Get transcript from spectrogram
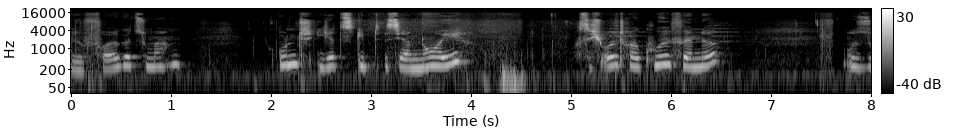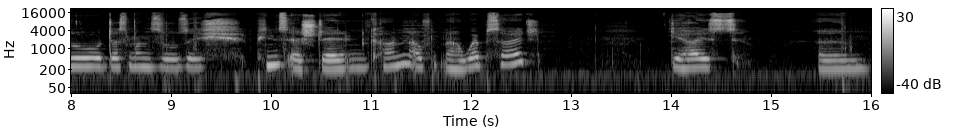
eine Folge zu machen. Und jetzt gibt es ja neu, was ich ultra cool finde, so dass man so sich Pins erstellen kann auf einer Website. Die heißt ähm,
